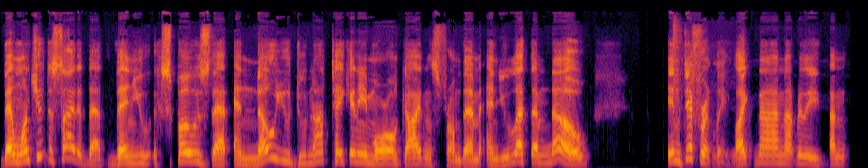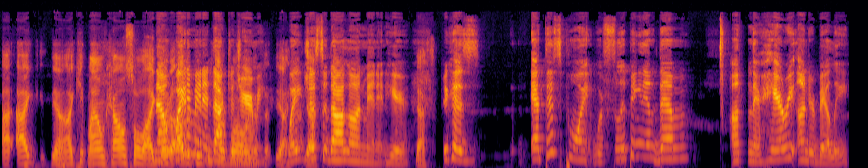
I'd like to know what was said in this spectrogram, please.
Then once you've decided that, then you expose that and know you do not take any moral guidance from them, and you let them know indifferently like no i'm not really i'm i, I you know i keep my own counsel i now go to wait a minute, Dr. Jeremy. yeah, wait yeah, just a doggone minute here. yes because at this point we're flipping them, them on their hairy underbelly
